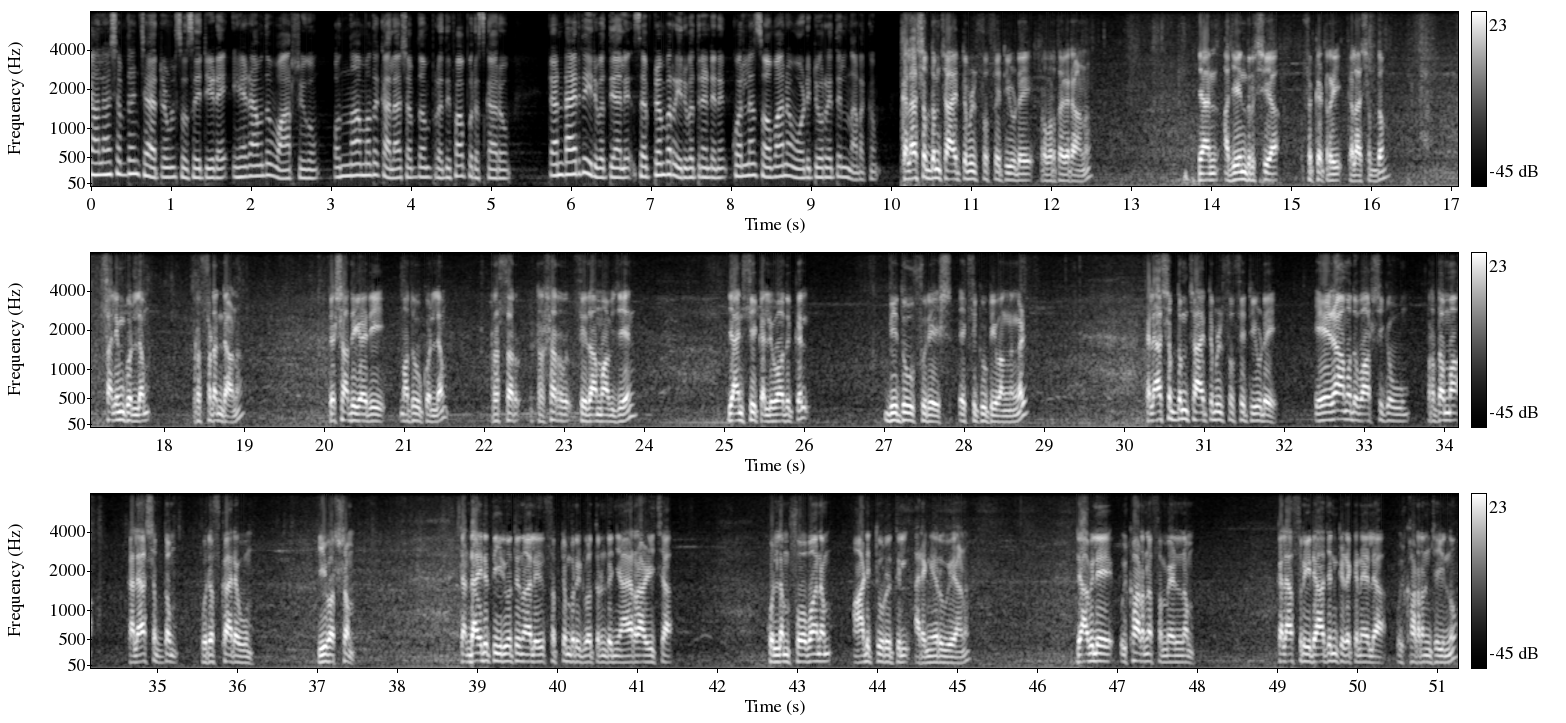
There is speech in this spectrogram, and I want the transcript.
കലാശബ്ദം charitable സൊസൈറ്റിയുടെ ഏഴാമത് വാർഷികവും ഒന്നാമത് കലാശബ്ദം പ്രതിഭാ പുരസ്കാരവും രണ്ടായിരത്തി ഇരുപത്തിനാല് സെപ്റ്റംബർ ഇരുപത്തിരണ്ടിന് കൊല്ലം സോപാന ഓഡിറ്റോറിയത്തിൽ നടക്കും. കലാശബ്ദം ചാരിറ്റബിൾ സൊസൈറ്റിയുടെ പ്രവർത്തകരാണ്. ഞാൻ അജയൻ ദൃശ്യ സെക്രട്ടറി കലാശബ്ദം. സലിം കൊല്ലം പ്രസിഡന്റാണ് രക്ഷാധികാരി Madhu Kollam. Treasure treasurer Seethama Vijayan. Jancy Kalluvathukkal. Vidhu Suresh executive അംഗങ്ങൾ. കലാശബ്ദം ചാരിറ്റബിൾ സൊസൈറ്റിയുടെ ഏഴാമത് വാർഷികവും പ്രഥമ കലാശബ്ദം പുരസ്കാരവും ഈ വർഷം രണ്ടായിരത്തി ഇരുപത്തിനാല് സെപ്റ്റംബർ ഇരുപത്തിരണ്ട് ഞായറാഴ്ച കൊല്ലം സോപാനം ആഡിറ്റോറിയത്തിൽ അരങ്ങേറുകയാണ്. രാവിലെ ഉദ്ഘാടന സമ്മേളനം കലാശ്രീ രാജൻ കിഴക്കനേല ഉദ്ഘാടനം ചെയ്യുന്നു.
